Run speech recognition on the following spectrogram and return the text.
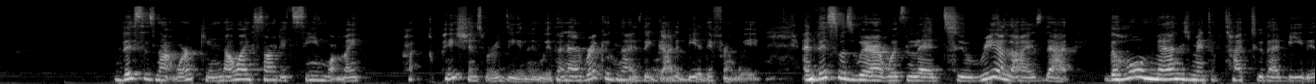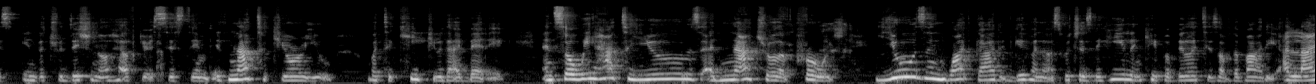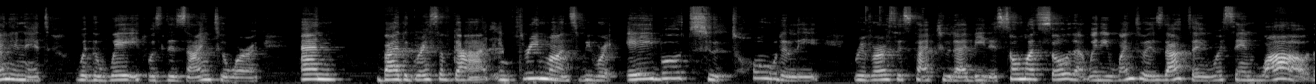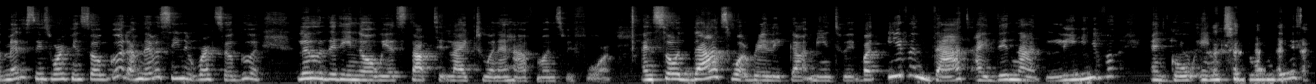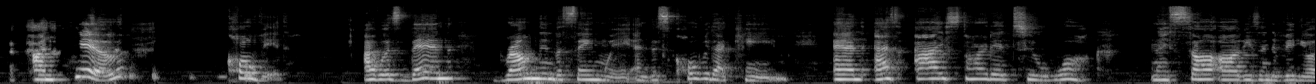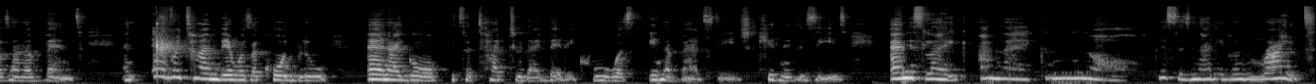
this is not working. Now I started seeing what my patients were dealing with and i recognized it got to be a different way and this was where i was led to realize that the whole management of type 2 diabetes in the traditional healthcare system is not to cure you, but to keep you diabetic. And so we had to use a natural approach using what God had given us, which is the healing capabilities of the body, aligning it with the way it was designed to work. And by the grace of God, in three months, we were able to totally reverse his type 2 diabetes. So much so that when he went to his doctor, he was saying, Wow, the medicine is working so good. I've never seen it work so good. Little did he know we had stopped it like two and a half months before. And so that's what really got me into it. But even that, I did not leave and go into doing this until COVID. I was then grounding the same way, and this COVID that came. And as I started to walk, and I saw all these individuals on a vent. And every time there was a code blue, and I go, it's a type 2 diabetic who was in a bad stage, kidney disease. And it's like, I'm like, no, this is not even right.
